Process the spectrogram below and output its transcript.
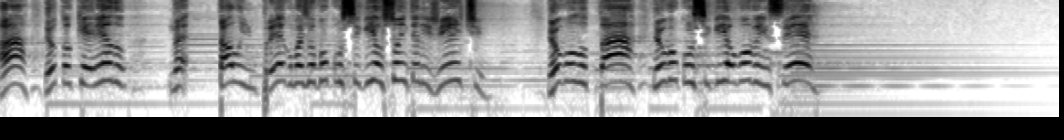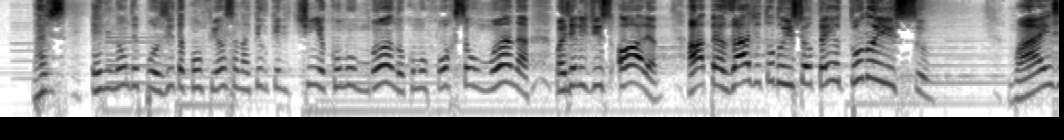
Ah, eu estou querendo né, tal emprego, mas eu vou conseguir, eu sou inteligente. Eu vou lutar, eu vou conseguir, eu vou vencer. Mas ele não deposita confiança naquilo que ele tinha como humano, como força humana. Mas ele diz: Olha, apesar de tudo isso, eu tenho tudo isso. Mas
